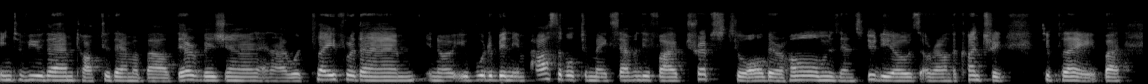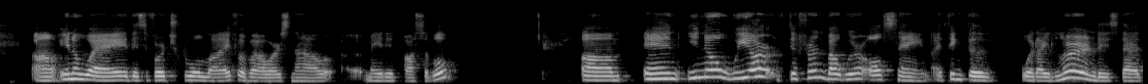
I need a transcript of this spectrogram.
interview them, talk to them about their vision, and I would play for them. You know, it would have been impossible to make 75 trips to all their homes and studios around the country to play. But uh, in a way, this virtual life of ours now uh, made it possible. Um, and you know, we are different, but we're all same. I think the what I learned is that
